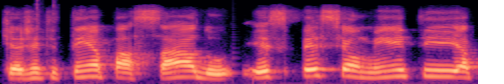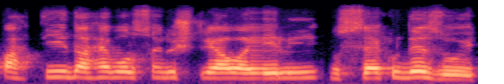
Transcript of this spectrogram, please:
que a gente tenha passado, especialmente a partir da Revolução Industrial aí no século XVIII,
